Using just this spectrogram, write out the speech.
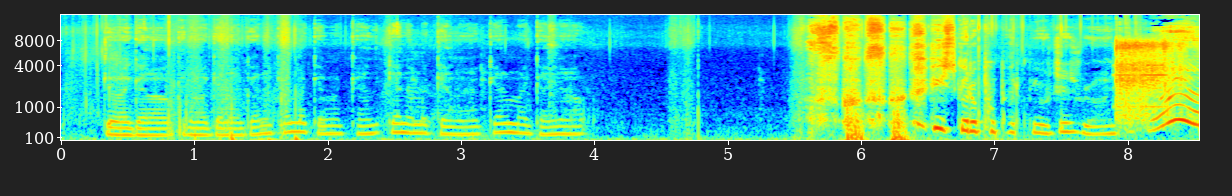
Out, get my gun out, get my gun out, get my gun out, get my gun out. He's gonna poop at me, which is wrong. Ah.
